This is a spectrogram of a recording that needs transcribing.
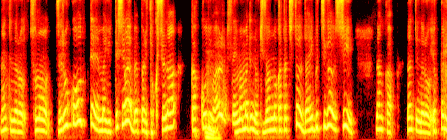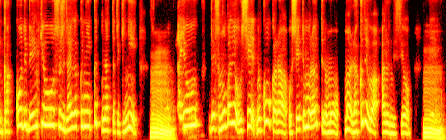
なんて言うんだろう、そのゼロ校って、まあ言ってしまえばやっぱり特殊な学校ではあるんですね。今までの既存の形とはだいぶ違うし、なんか、なんて言うんだろう、やっぱり学校で勉強をする大学に行くってなった時に、うん。通う、で、その場で教え、向こうから教えてもらうっていうのも、まあ楽ではあるんですよ。うん。で、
